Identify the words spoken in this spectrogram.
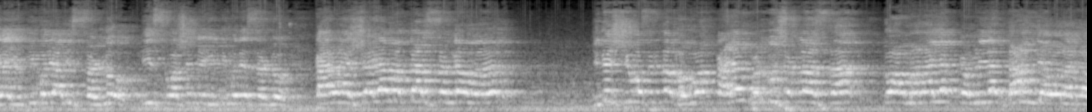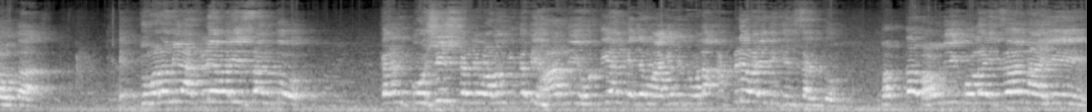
या युतीमध्ये आम्ही सडलो. तीस वर्षाच्या युतीमध्ये सडलो. कारण अशा या मतदारसंघावर जिथे शिवसेनेचा भगवा कायम फडकू शकला असता तो आम्हाला या कमळीला दान द्यावा लागला होता. तुम्हाला मी आकडेवारी सांगतो. कारण कोशिश करणे वाढून की कधी हार नाही होती आणि त्याच्यामागे मी तुम्हाला आकडेवारी देखील सांगतो. फक्त भावनी बोलायचं नाही.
